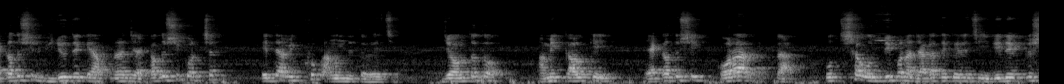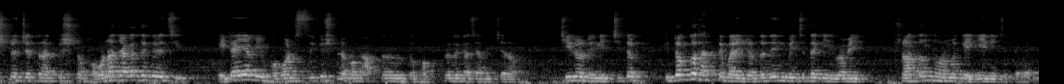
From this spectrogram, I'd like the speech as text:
একাদশীর ভিডিও দেখে আপনারা যে একাদশী করছেন, এতে আমি খুব আনন্দিত হয়েছি। যে অন্তত আমি কাউকে একাদশী করার একটা উৎসাহ, উদ্দীপনা জাগাতে পেরেছি, হৃদয় কৃষ্ণ চেতনা কৃষ্ণ ভবনা জাগাতে পেরেছি, এটাই আমি ভগবান শ্রীকৃষ্ণ এবং আপনাদের মতো ভক্তদের কাছে আমি যেন চিরঋণী কৃতজ্ঞ থাকতে পারি, যতদিন বেঁচে থাকি এইভাবেই সনাতন ধর্মকে এগিয়ে নিয়ে যেতে পারি।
